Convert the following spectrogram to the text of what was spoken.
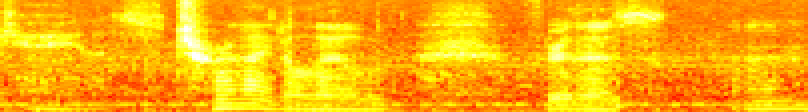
Okay, let's try to live through this. Um.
